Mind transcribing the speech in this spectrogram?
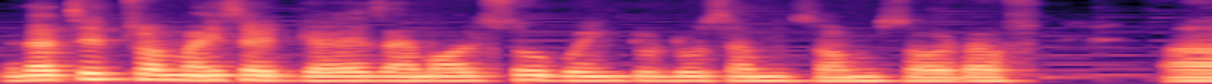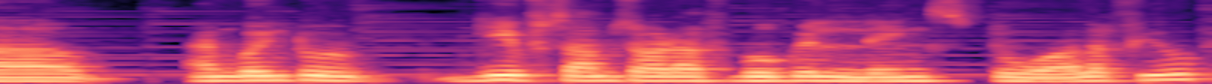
And that's it from my side guys. I'm also going to do some some sort of uh, i'm going to give some sort of google links to all of you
